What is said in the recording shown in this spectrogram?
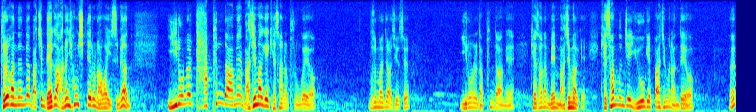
들어갔는데 마침 내가 아는 형식대로 나와 있으면 이론을 다 푼 다음에 마지막에 계산을 푸는 거예요. 무슨 말인지 아시겠어요? 이론을 다 푼 다음에 계산은 맨 마지막에 계산 문제 유혹에 빠지면 안 돼요. 예?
